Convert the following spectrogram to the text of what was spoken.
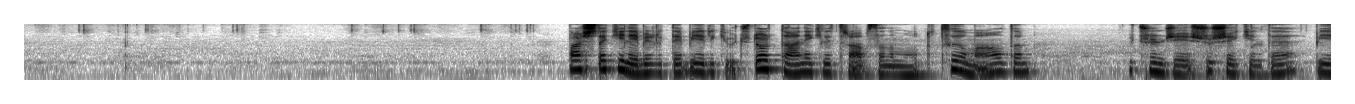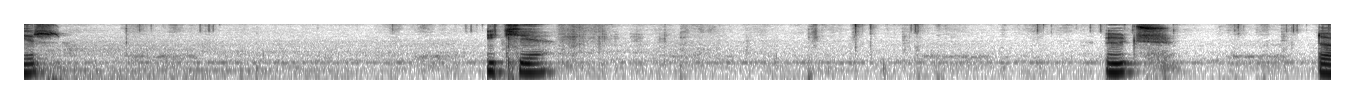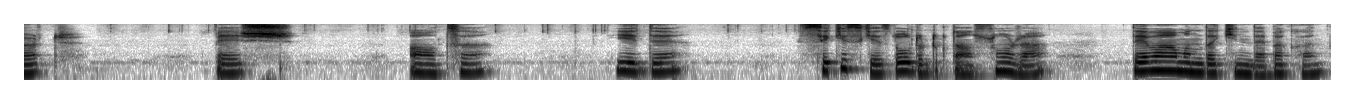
Baştaki ile birlikte 1 2 3 4 tane ikili trabzanım oldu. Tığımı aldım. Üçüncüye şu şekilde 1 2 3 4 5 6 7 8 kez doldurduktan sonra devamındakinde bakın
